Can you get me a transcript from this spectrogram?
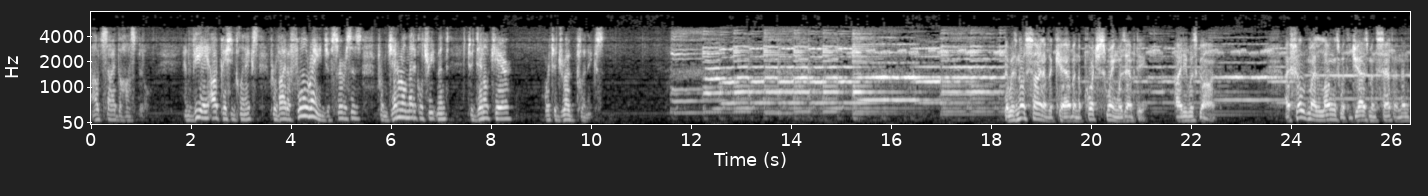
outside the hospital. And VA outpatient clinics provide a full range of services from general medical treatment to dental care or to drug clinics. There was no sign of the cab, and the porch swing was empty. Heidi was gone. I filled my lungs with jasmine scent and then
